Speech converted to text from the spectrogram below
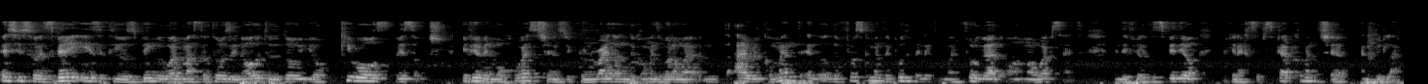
As you saw, it's very easy to use Bing Webmaster Tools in order to do your keywords research. If you have any more questions, you can write down in the comments below and I will comment and on the first comment I put the link to my full guide on my website. And if you like this video, you can like, subscribe, comment, share and good luck.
